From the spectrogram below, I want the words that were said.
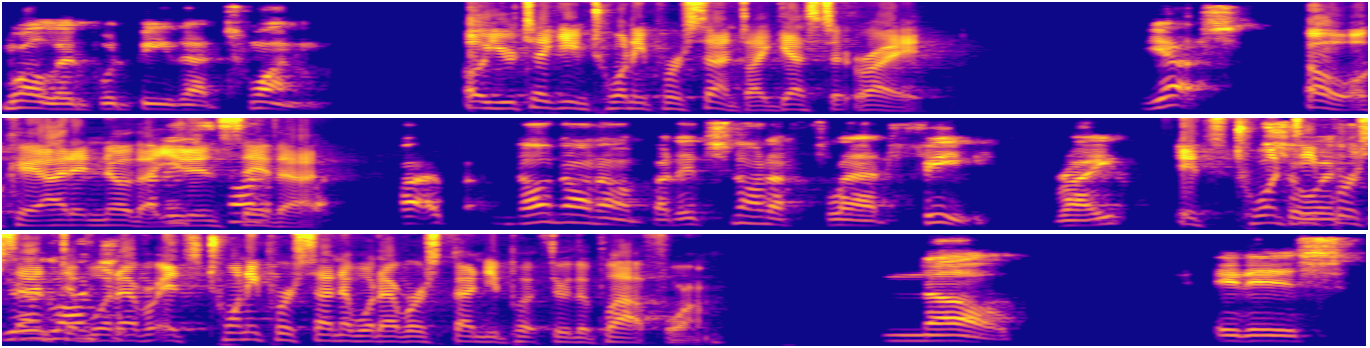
Well, it would be that 20. Oh, you're taking 20%. I guessed it right. Yes. Oh, okay. I didn't know that. But you didn't say that. Uh, no, no, no. But it's not a flat fee, right? It's 20% so of whatever, it's 20% of whatever spend you put through the platform. No, it is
